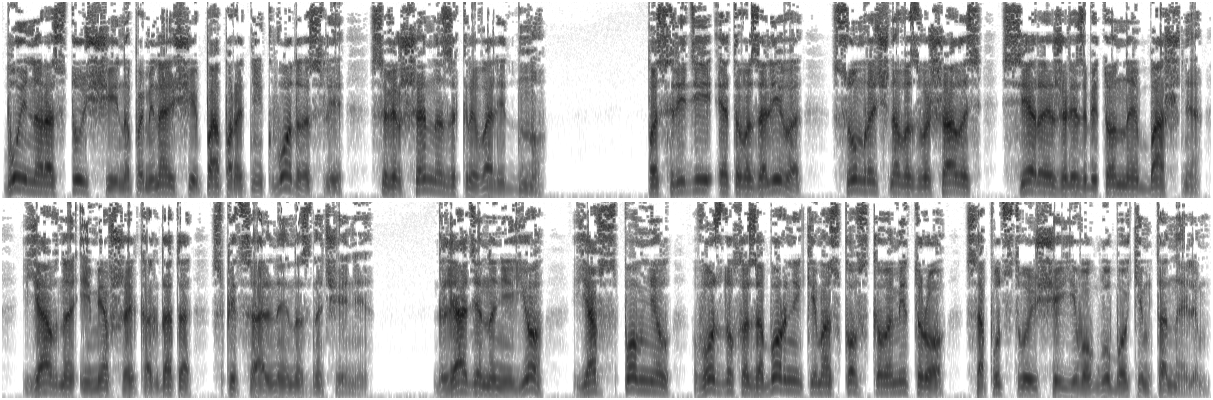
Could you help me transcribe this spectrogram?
буйно растущие, напоминающие папоротник водоросли, совершенно закрывали дно. Посреди этого залива сумрачно возвышалась серая железобетонная башня, явно имевшая когда-то специальное назначение. Глядя на нее, я вспомнил воздухозаборники московского метро, сопутствующие его глубоким тоннелем.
